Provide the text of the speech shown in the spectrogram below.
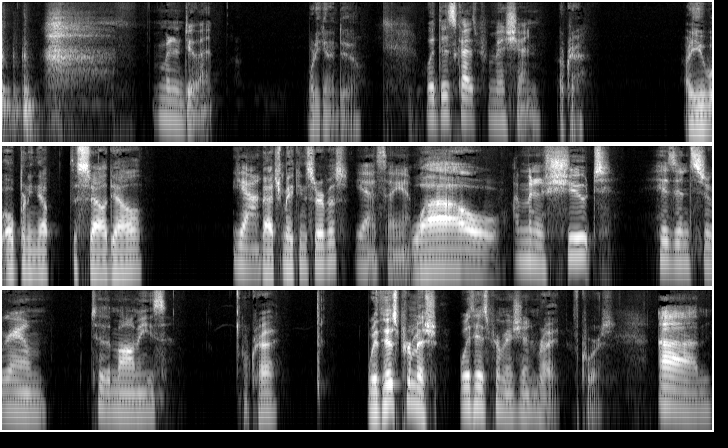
I'm gonna do it What are you going to do? with this guy's permission. Okay. Are you opening up the Sal Yeah. matchmaking service? Yes, I am. Wow. I'm gonna shoot his Instagram to the mommies Okay. With his permission. with his permission. Right, of course. Um,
